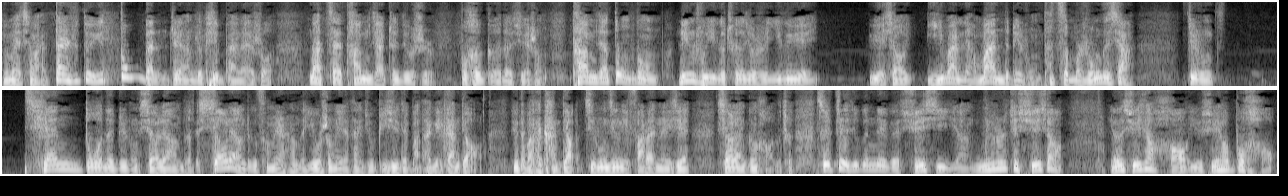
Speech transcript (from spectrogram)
有卖千万，但是对于东本这样的品牌来说，那在他们家这就是不合格的学生。他们家动不动拎出一个车就是一个月月销一万两万的这种，他怎么容得下这种千多的这种销量的销量这个层面上的优胜劣汰，就必须得把它给干掉了，就得把它砍掉，集中精力发展那些销量更好的车。所以这就跟这个学习一样，你说这学校有的学校好，有学校不好，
